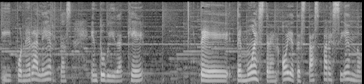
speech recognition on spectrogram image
y poner alertas en tu vida que te, muestren, oye, te estás pareciendo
